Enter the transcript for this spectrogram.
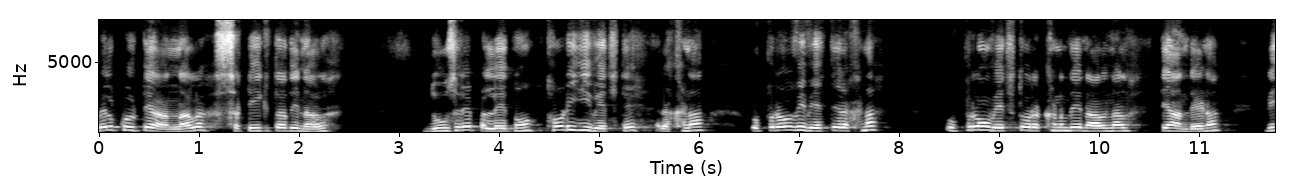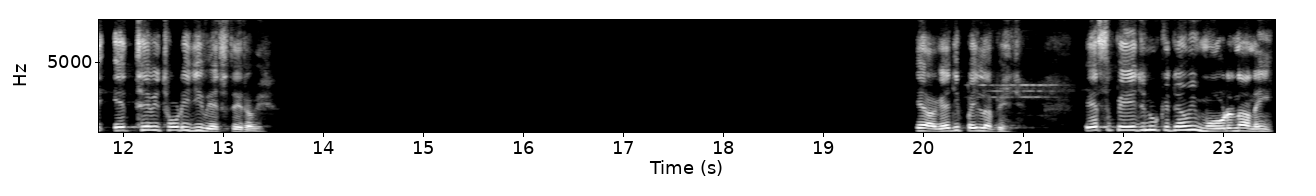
ਬਿਲਕੁਲ ਧਿਆਨ ਨਾਲ, ਸਟੀਕਤਾ ਦੇ ਨਾਲ ਦੂਸਰੇ ਪੱਲੇ ਤੋਂ ਥੋੜੀ ਜੀ ਵਿੱਥ ਤੇ ਰੱਖਣਾ, ਉੱਪਰੋਂ ਵੀ ਵਿੱਥ ਤੇ ਰੱਖਣਾ, ਉੱਪਰੋਂ ਵਿੱਥ ਤੋਂ ਰੱਖਣ ਦੇ ਨਾਲ ਨਾਲ ਧਿਆਨ ਦੇਣਾ ਵੀ ਇੱਥੇ ਵੀ ਥੋੜੀ ਜੀ ਵਿੱਥ ਤੇ ਰਵੇ। ਇਹ ਆ ਗਿਆ ਜੀ ਪਹਿਲਾ ਪੇਜ ਇਸ ਪੇਜ ਨੂੰ ਕਿਤੇ ਵੀ ਮੋੜਨਾ ਨਹੀਂ।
